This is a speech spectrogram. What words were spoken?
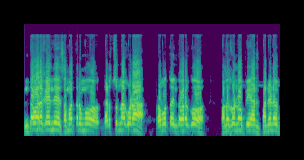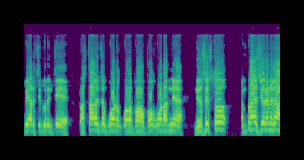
ఇంతవరకైంది సంవత్సరము గడుస్తున్నా కూడా ప్రభుత్వం ఇంతవరకు పదకొండవ పిఆర్ పన్నెండవ పిఆర్సీ గురించి ప్రస్తావించకపోవడం పో- పోకపోవడాన్ని నిరసిస్తూ ఎంప్లాయీస్ యూనియన్గా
